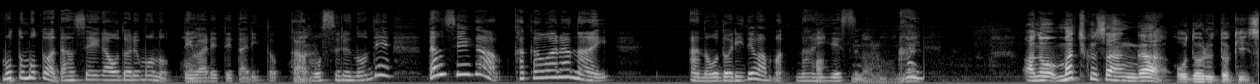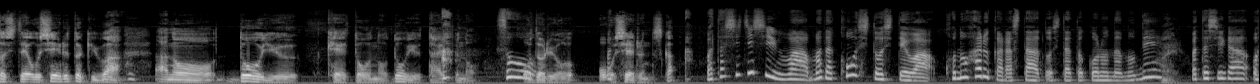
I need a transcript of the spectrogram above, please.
もともとは男性が踊るものって言われてたりとはい。かもするので、男性が関わらないあの踊りではまないです。あなるほどね。はい。あの、マチコさんが踊るとき、そして教えるときは、あの、どういう系統の、どういうタイプの踊りをを教えるんですか？私自身はまだ講師としてはこの春からスタートしたところなので、はい。私が教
